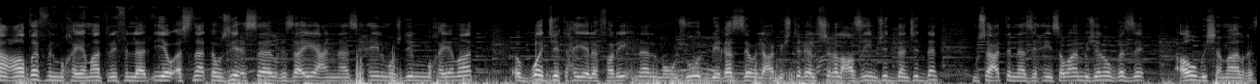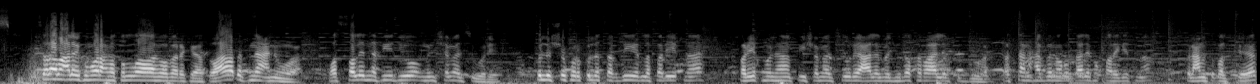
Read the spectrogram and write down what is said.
عاطف من مخيمات ريف اللاذقية وأثناء توزيع السلة الغذائية على النازحين الموجودين بالمخيمات بوجه تحية لفريقنا الموجود بغزة واللي عم يشتغل شغل عظيم جدا جدا مساعدة النازحين سواء بجنوب غزة أو بشمال غزة. السلام عليكم ورحمة الله وبركاته. عاطف نعنوع. وصل لنا فيديو من شمال سوريا. كل الشكر وكل التقدير لفريقنا. فريق ملهم في شمال سوريا على المجهودات الرائعة اللي بتدوها بس إحنا حابين نرد عليكم بطريقتنا كل عام وأنتم بالخير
